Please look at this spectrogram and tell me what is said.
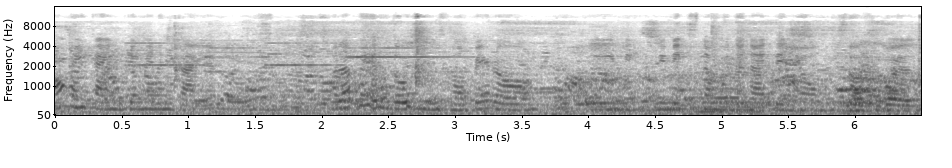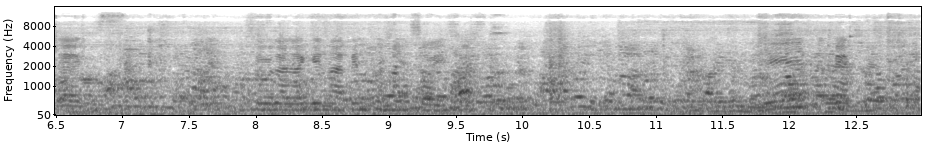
Okay, kain kami ng kaya toast. Wala pa yung toast mismo, pero i-mix na muna natin yung soft-boiled eggs. So, lalagyan natin pa ng soy sauce. Yes, pepper.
